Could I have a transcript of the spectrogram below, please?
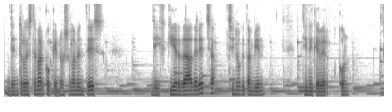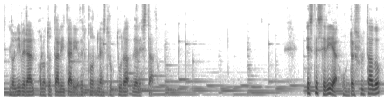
Dentro de este marco que no solamente es de izquierda a derecha, sino que también tiene que ver con lo liberal o lo totalitario, es decir, con la estructura del Estado. Este sería un resultado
